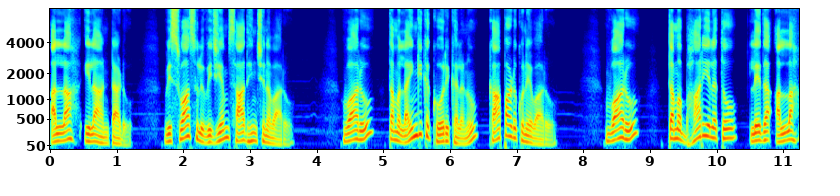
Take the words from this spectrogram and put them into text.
అల్లాహ్ ఇలా అంటాడు విశ్వాసులు విజయం సాధించినవారు. వారు తమ లైంగిక కోరికలను కాపాడుకునేవారు. వారు తమ భార్యలతో లేదా అల్లాహ్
